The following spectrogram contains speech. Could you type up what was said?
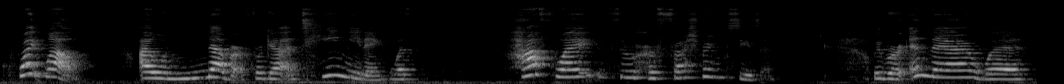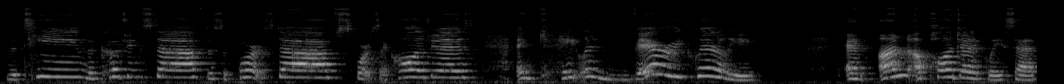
Quite well. I will never forget a team meeting with halfway through her freshman season. We were in there with the team, the coaching staff, the support staff, sports psychologists, and Katelyn very clearly and unapologetically said,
